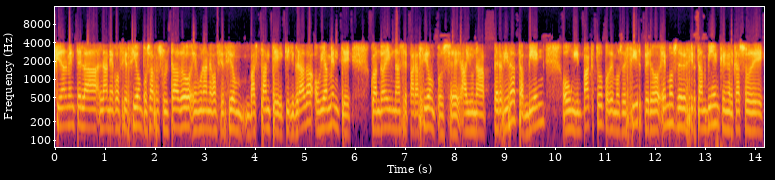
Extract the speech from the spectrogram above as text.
Finalmente la, negociación pues ha resultado en una negociación bastante equilibrada. Obviamente cuando hay una separación pues hay una pérdida también o un impacto podemos decir, pero hemos de decir también que en el caso del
